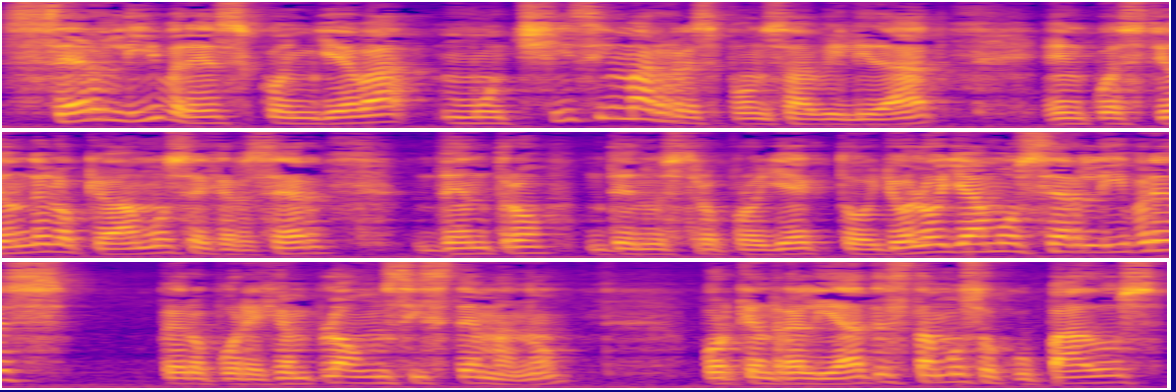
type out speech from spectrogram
ser libres conlleva muchísima responsabilidad en cuestión de lo que vamos a ejercer dentro de nuestro proyecto. Yo lo llamo ser libres, pero por ejemplo a un sistema, ¿no? Porque en realidad estamos ocupados,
